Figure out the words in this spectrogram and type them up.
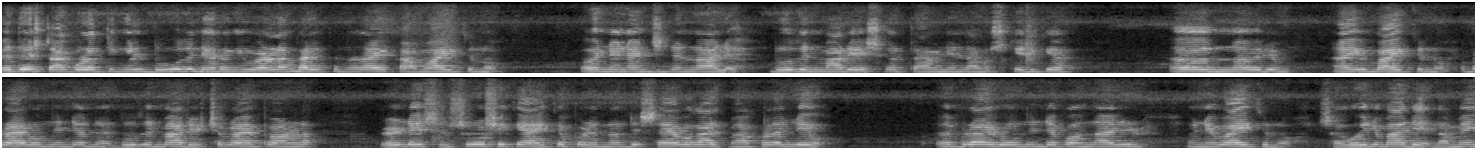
വ്യത്യസ്താകുളത്തിങ്കിൽ ദൂതൻ ഇറങ്ങി വെള്ളം കലക്കുന്നതായി വായിക്കുന്നു. ഒന്നിന് അഞ്ചിന്റെ നാല് ദൂതന്മാർ യേശു കർത്താവിനെ നമസ്കരിക്കുക. എന്നവരും ആയി വായിക്കുന്നു. എബ്രായർ ഒന്നിന്റെ ഒന്ന്. ദൂതന്മാർ രക്ഷപ്രായപ്പാനുള്ള അവരുടെ ശുശ്രൂഷയ്ക്ക് അയക്കപ്പെടുന്നത് സേവകാത്മാക്കളല്ലയോ? എബ്രായർ ഒന്നിന്റെ പതിനാലിൽ അങ്ങനെ വായിക്കുന്നു. സഹോദരിമാരെ നമ്മെ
